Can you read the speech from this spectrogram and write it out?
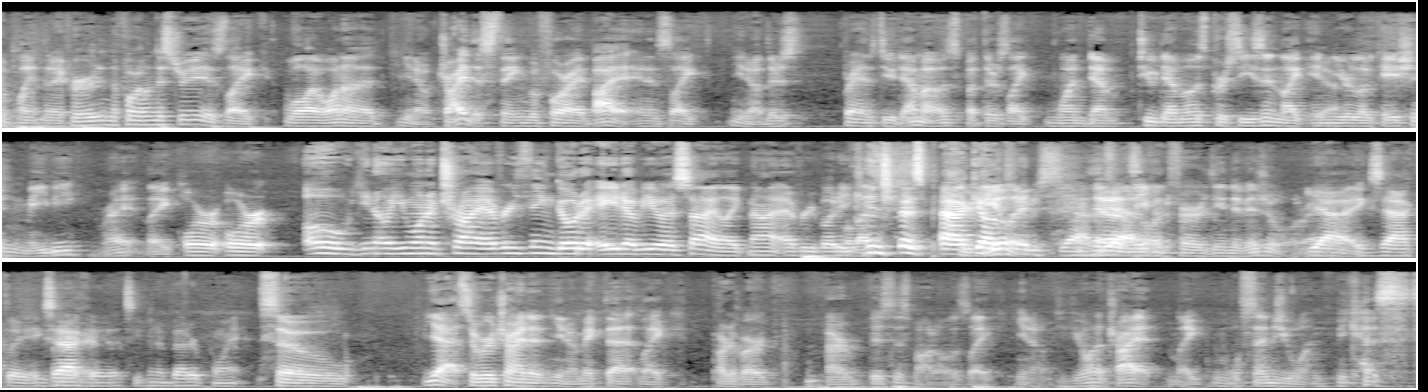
complaint that I've heard in the foil industry is like, well, I want to you know try this thing before I buy it, and it's like you know there's brands do demos, but there's like one dem two demos per season, like in Yeah. your location, maybe right? Like or or oh, you know, you want to try everything? Go to AWSI. Like not everybody well, can just pack up. And, yeah, that's yeah, even for the individual, right? yeah, exactly, exactly. That's even a better point. so yeah, so we're trying to you know make that like part of our our business model is like you know if you want to try it like we'll send you one because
